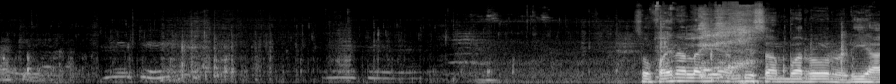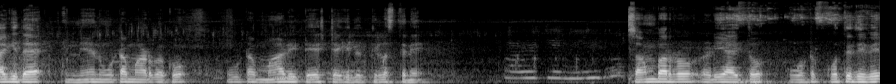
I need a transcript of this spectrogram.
ಹಾಕಿದೆ. ಸೊ ಫೈನಲಾಗಿ ಅಂಬಿ ಸಾಂಬಾರು ರೆಡಿ ಆಗಿದೆ. ಇನ್ನೇನು ಊಟ ಮಾಡಬೇಕು? ಊಟ ಮಾಡಿ ಟೇಸ್ಟಿಯಾಗಿದೆ ತಿಳಿಸ್ತೀನಿ. ಸಾಂಬಾರು ರೆಡಿ ಆಯಿತು. ಊಟಕ್ಕೆ ಕೂತಿದ್ದೀವಿ.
